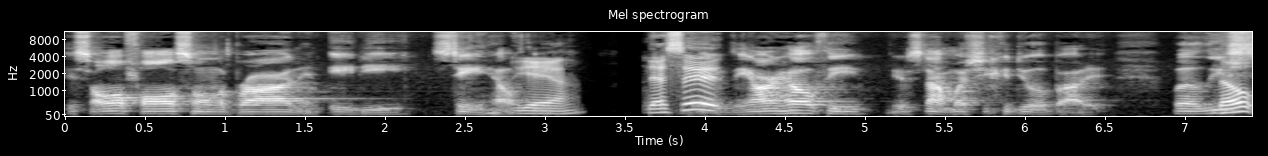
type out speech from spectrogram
this all falls on LeBron and AD staying healthy. Yeah, that's it. If they aren't healthy. There's not much you can do about it. But at least, nope.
